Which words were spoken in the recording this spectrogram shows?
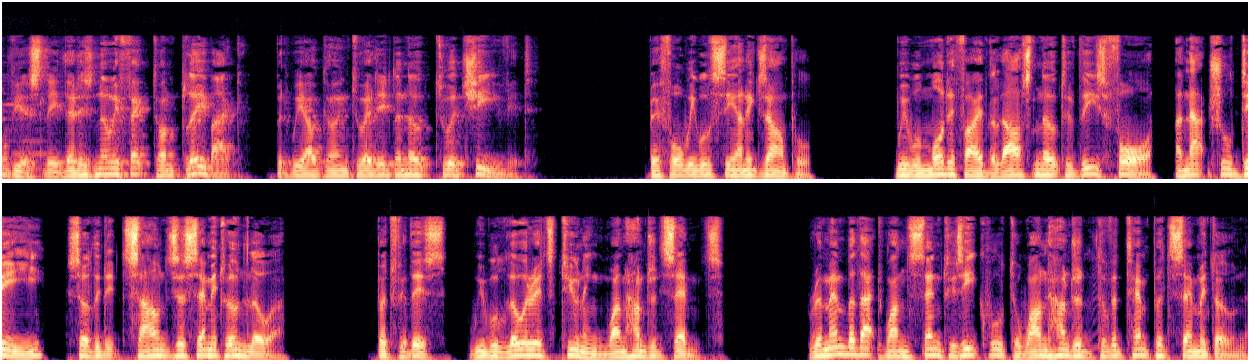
Obviously there is no effect on playback, but we are going to edit the note to achieve it. Before we will see an example. We will modify the last note of these four, a natural D, so that it sounds a semitone lower. But for this, we will lower its tuning 100 cents. Remember that 1 cent is equal to 1 hundredth of a tempered semitone,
